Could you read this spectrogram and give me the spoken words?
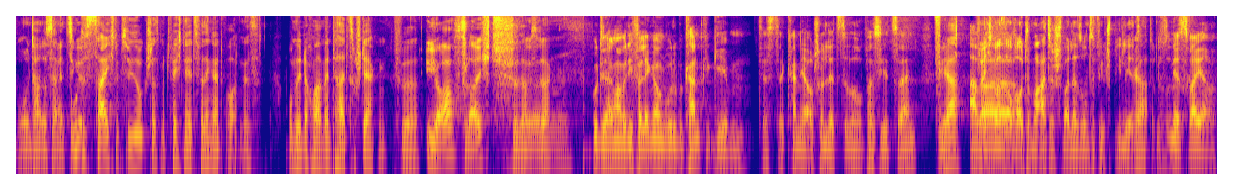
momentan das einzige. Gutes Zeichen psychologisch, dass mit Fechner jetzt verlängert worden ist, um den nochmal mental zu stärken für Ja, vielleicht. Für Samstag. Ähm, Gut, sagen wir mal, die Verlängerung wurde bekannt gegeben. Das, das kann ja auch schon letzte Woche passiert sein. Ja, Aber Vielleicht war es auch automatisch, weil er so und so viele Spiele jetzt Ja, hat oder das so. sind ja zwei Jahre.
